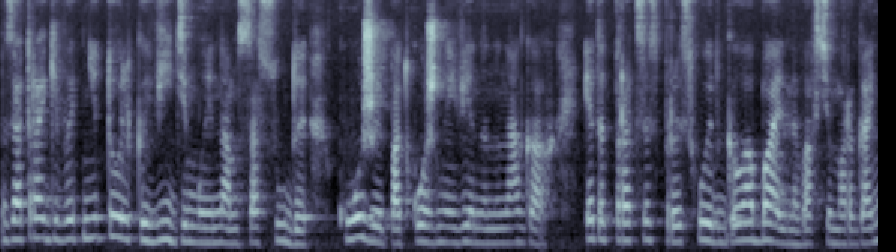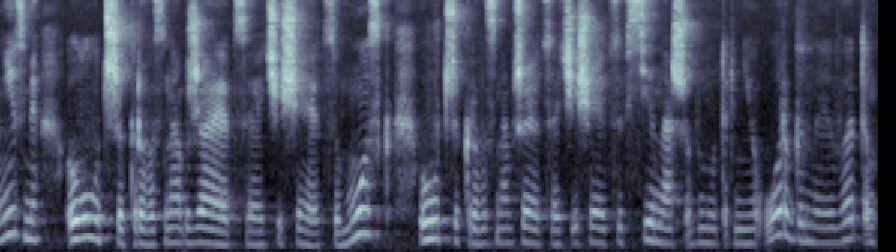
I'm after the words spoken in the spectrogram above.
затрагивает не только видимые нам сосуды кожи и подкожные вены на ногах. Этот процесс происходит глобально во всем организме. Лучше кровоснабжается и очищается мозг, лучше кровоснабжаются и очищаются все наши внутренние органы. И в этом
